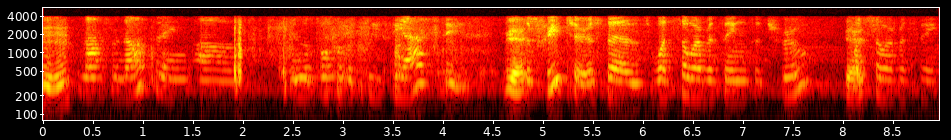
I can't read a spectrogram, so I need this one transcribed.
Mm-hmm. not for nothing, um, in the book of Ecclesiastes, Yes. the preacher says, "Whatsoever things are true, Yes. whatsoever things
